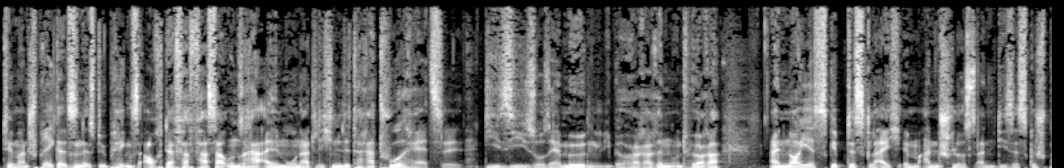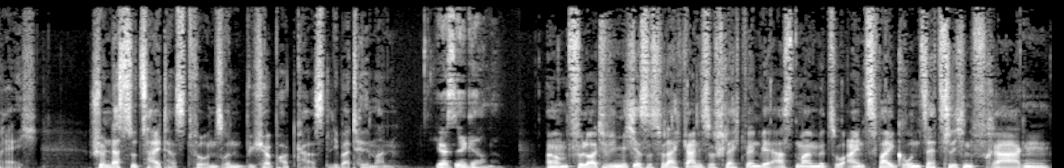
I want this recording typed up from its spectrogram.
Tillmann Sprekelsen ist übrigens auch der Verfasser unserer allmonatlichen Literaturrätsel, die Sie so sehr mögen, liebe Hörerinnen und Hörer. Ein neues gibt es gleich im Anschluss an dieses Gespräch. Schön, dass du Zeit hast für unseren Bücherpodcast, lieber Tillmann. Ja, sehr gerne. Ähm, für Leute wie mich ist es vielleicht gar nicht so schlecht, wenn wir erstmal mit so ein, zwei grundsätzlichen Fragen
